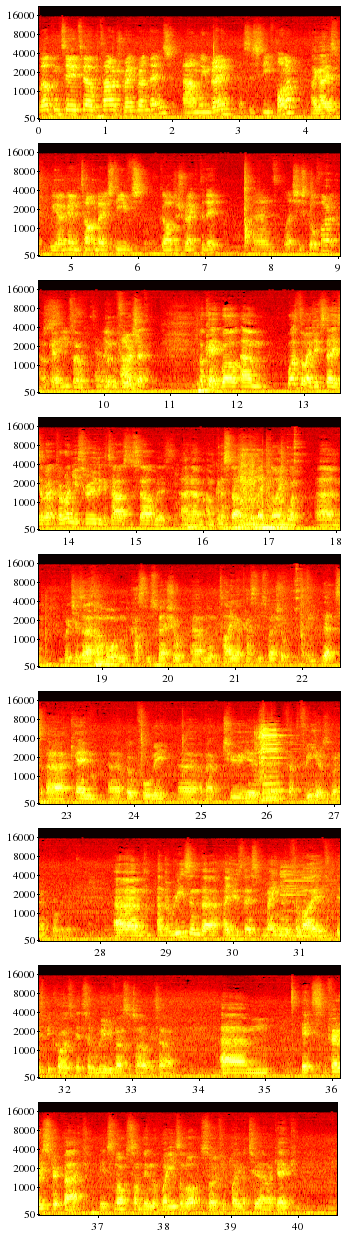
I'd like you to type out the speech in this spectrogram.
welcome to 12 Guitars Rig Rundowns. I'm Liam Brown, this is Steve Plummer. Hi guys. We are going to be talking about Steve's gorgeous rig today, and let's just go for it. Okay, Steve, so looking forward to it. Okay, well, um, what I thought I'd do today is if I if I run you through the guitars to start with, and um, I'm going to start with the late line one, um, which is a, a Morton custom special, uh, Morton Tiger custom special that uh, Ken uh, built for me uh, about two years, in fact three years ago now probably. Um, and the reason that I use this mainly for live is because it's a really versatile guitar. Um, it's very stripped back. It's not something that weighs a lot. So if you're playing a two-hour gig,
